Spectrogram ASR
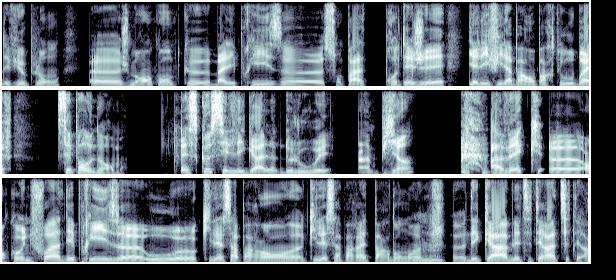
vieux plombs. Euh, je me rends compte que bah, les prises euh, sont pas protégées, il y a des fils apparents partout. Bref, c'est pas aux normes. Est-ce que c'est légal de louer un bien avec, euh, encore une fois, des prises euh, ou euh, qui laissent apparent, qui laissent apparaître pardon, euh, Mm. euh, des câbles, etc., etc.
